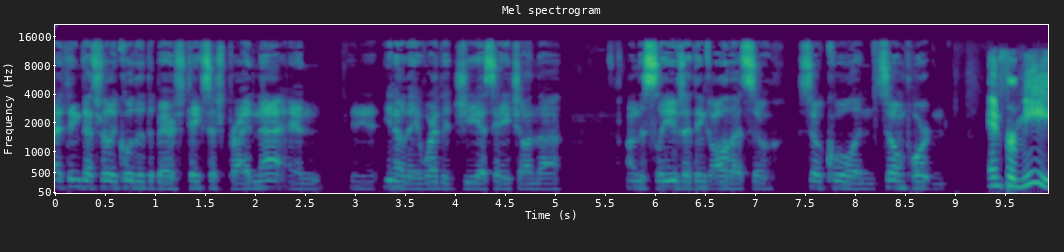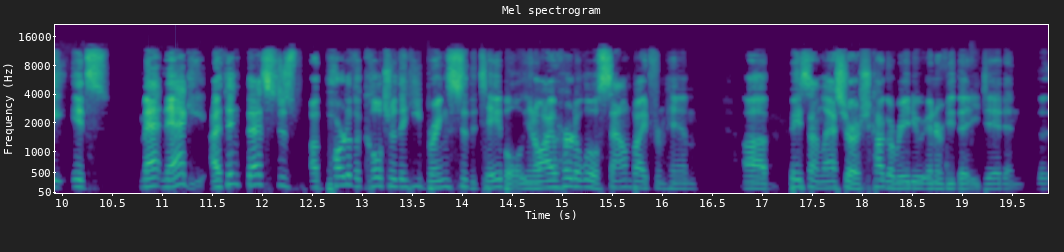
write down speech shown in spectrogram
I think that's really cool that the Bears take such pride in that, and you know they wear the GSH on the on the sleeves. I think all that's so so cool and so important. And for me, it's Matt Nagy. I think that's just a part of the culture that he brings to the table. You know, I heard a little soundbite from him uh, based on last year, a Chicago radio interview that he did, and the,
